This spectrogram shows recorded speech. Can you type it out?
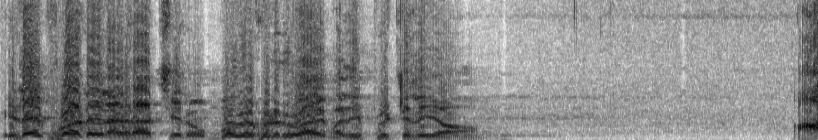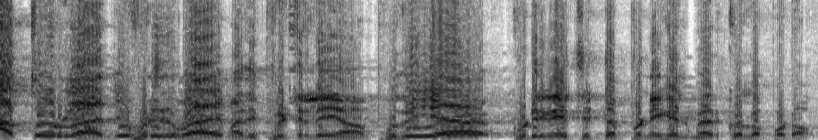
இடைப்பாடு நகராட்சியில் ஒன்பது கோடி ரூபாய் மதிப்பீட்டிலையும் ஆத்தூரில் அஞ்சு கோடி ரூபாய் மதிப்பீட்டிலையும் புதிய குடிநீர் திட்டப் பணிகள் மேற்கொள்ளப்படும்.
